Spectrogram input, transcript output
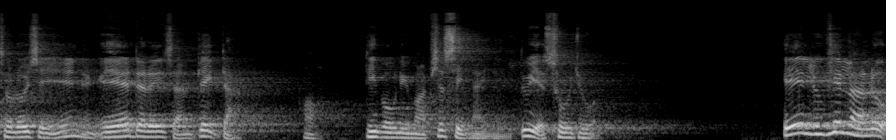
ဆိုလို့ရှိရင်ငရဲတရိษံပြိတ္တာဟောဒီပုံဒီမှာဖြစ်စေနိုင်တယ်သူ့ရဲ့ဆိုးကျိုးအေးလူဖြစ်လာလို့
